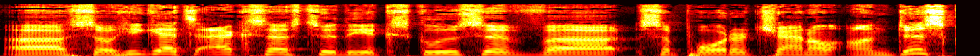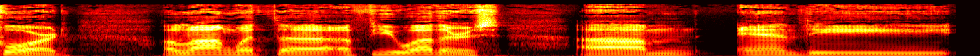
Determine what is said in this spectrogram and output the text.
Uh, so he gets access to the exclusive uh, supporter channel on Discord, along with a few others. Um, and the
